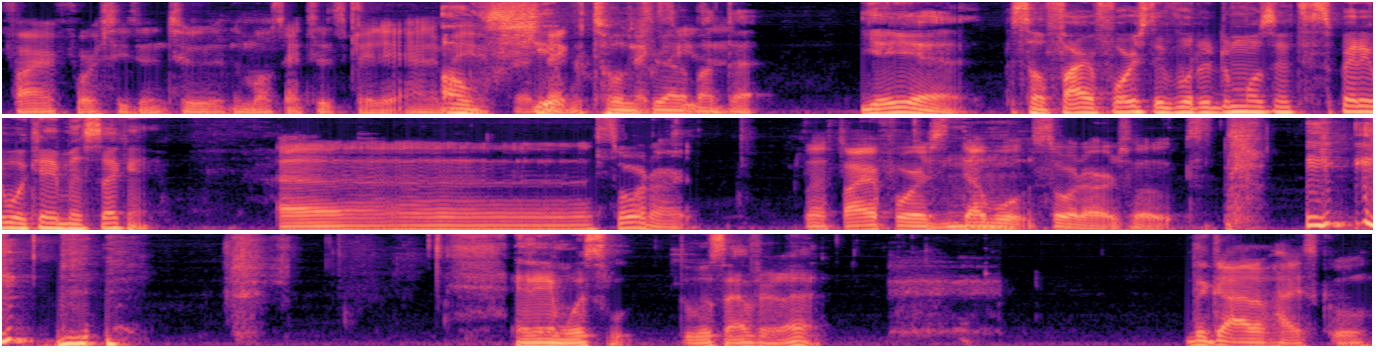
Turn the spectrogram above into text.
Fire Force season two the most anticipated anime. Oh shit! next- we totally forgot season. about that. Yeah, yeah. So Fire Force they voted the most anticipated. What came in second? Uh, Sword Art, but Fire Force Mm. doubled Sword Art's votes. And then what's what's after that? the God of High School.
